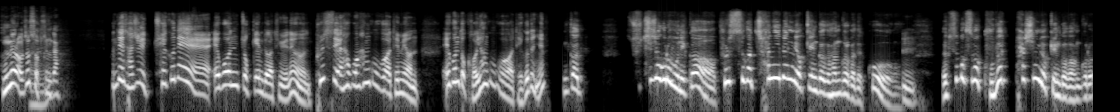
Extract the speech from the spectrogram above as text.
국내는 어쩔 수 네. 없습니다. 근데 사실 최근에 액원 쪽 게임들 같은 경우에는 플스에 학원 한국어가 되면 액원도 거의 한국어가 되거든요. 그러니까 수치적으로 보니까 플스가 1200 몇 개인가가 한글화가 됐고 음. 엑스박스가 980 몇 개인가가 한글화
